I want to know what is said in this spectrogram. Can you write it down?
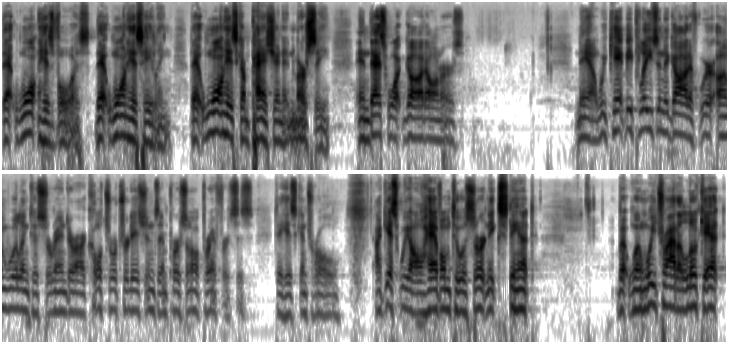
that want His voice, that want His healing, that want His compassion and mercy. And that's what God honors. Now, we can't be pleasing to God if we're unwilling to surrender our cultural traditions and personal preferences to His control. I guess we all have them to a certain extent. But when we try to look at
